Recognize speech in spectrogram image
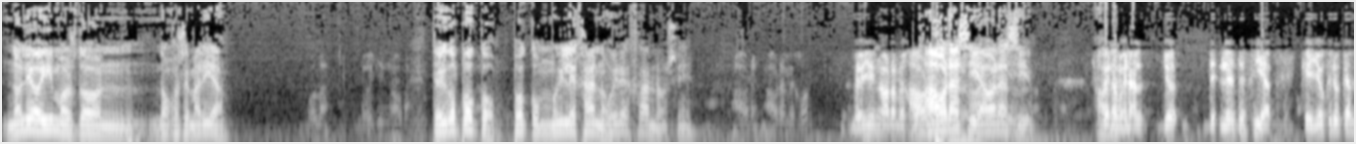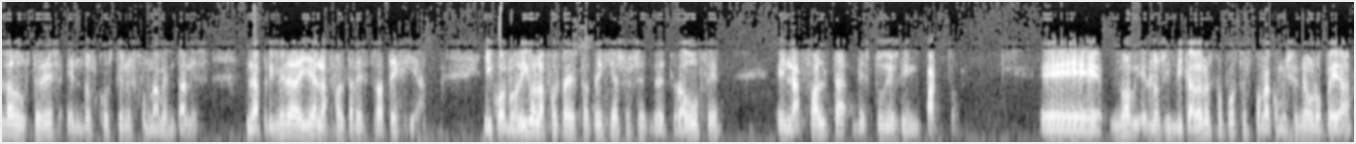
No le oímos, don, don José María. Hola, ¿me oyen ahora? Te oigo poco, poco, muy lejano. Muy lejano, sí. ¿Ahora, mejor? ¿Me oyen ahora mejor? Ahora, sí, ahora, sí. Fenomenal. Yo les decía que yo creo que han dado ustedes en dos cuestiones fundamentales. La primera de ellas es la falta de estrategia. Y cuando digo la falta de estrategia, eso se traduce en la falta de estudios de impacto. Eh, no, los indicadores propuestos por la Comisión Europea,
